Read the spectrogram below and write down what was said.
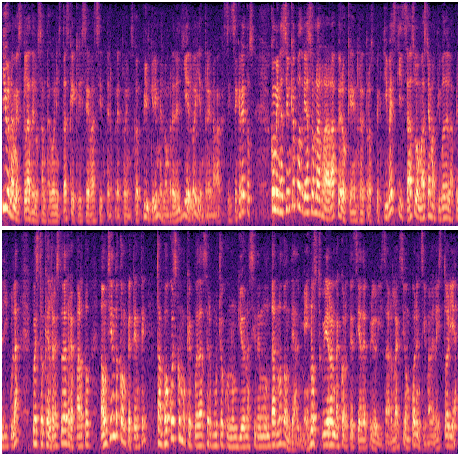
y una mezcla de los antagonistas que Chris Evans interpretó en Scott Pilgrim, El Hombre del Hielo y Entre Navajas y Secretos, combinación que podría sonar rara, pero que en retrospectiva es quizás lo más llamativo de la película, puesto que el resto del reparto, aun siendo competente, tampoco es como que pueda hacer mucho con un guion así de mundano donde al menos tuvieron la cortesía de priorizar la acción por encima de la historia,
